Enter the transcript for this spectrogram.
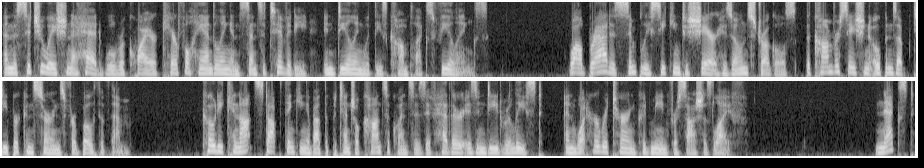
and the situation ahead will require careful handling and sensitivity in dealing with these complex feelings. While Brad is simply seeking to share his own struggles, the conversation opens up deeper concerns for both of them. Cody cannot stop thinking about the potential consequences if Heather is indeed released and what her return could mean for Sasha's life. Next,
